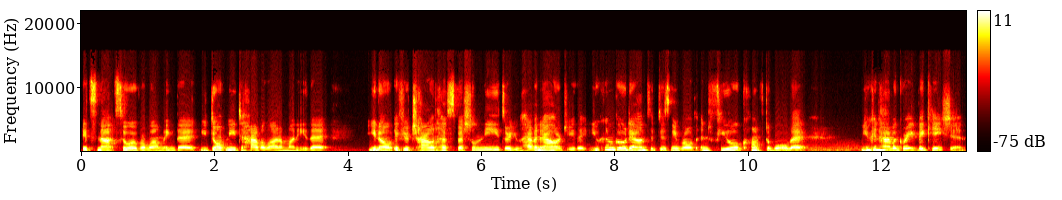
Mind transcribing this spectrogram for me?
it's not so overwhelming. That you don't need to have a lot of money. That you know, if your child has special needs or you have an allergy, that you can go down to Disney World and feel comfortable that you can have a great vacation.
